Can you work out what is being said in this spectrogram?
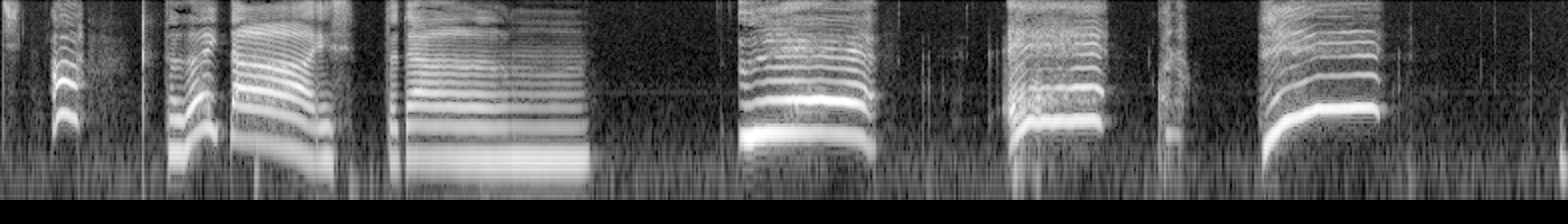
チッ。あ届いたよし。ただーん。うえーえー、こんな、えー、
